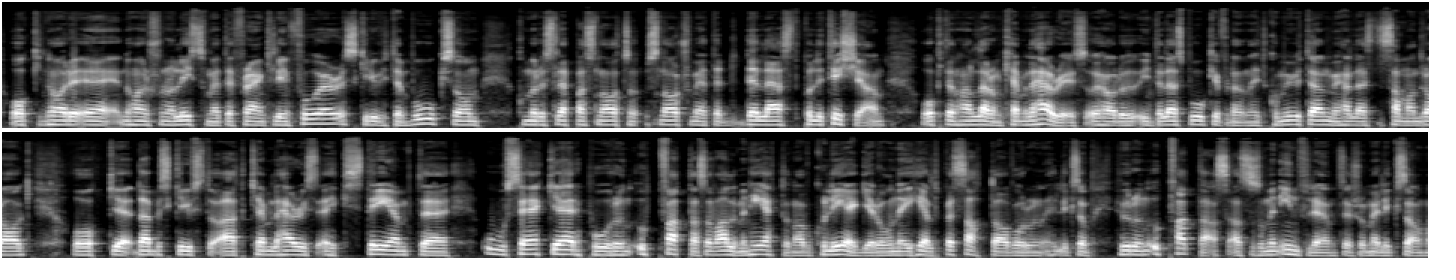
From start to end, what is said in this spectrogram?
Och nu har, eh, nu har en journalist som heter Franklin Fuhr skrivit en bok som kommer att släppas snart, snart som heter The Last Politician. Och den handlar om Kamala Harris. Och jag har inte läst boken för den har inte kommit ut än, men jag har läst sammandrag. Och eh, där beskrivs det att Kamala Harris är extremt eh, osäker på hur hon uppfattas av allmänheten, av kollegor. Och hon är helt besatt av hur hon, liksom, hur hon uppfattas. Alltså som en influencer som är liksom,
